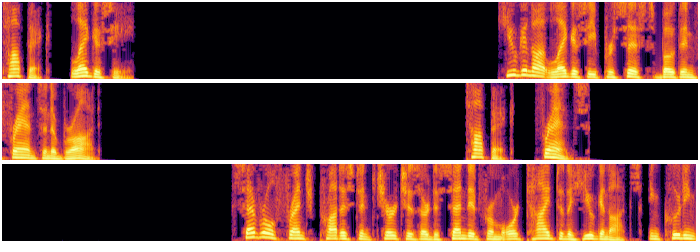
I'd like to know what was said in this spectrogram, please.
Topic: Legacy Huguenot legacy persists both in France and abroad. Topic: France Several French Protestant churches are descended from or tied to the Huguenots, including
